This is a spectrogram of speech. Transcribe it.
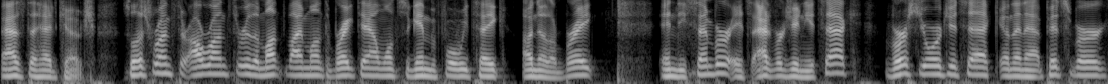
as the head coach. So let's run through. I'll run through the month by month breakdown once again before we take another break. In December, it's at Virginia Tech versus Georgia Tech, and then at Pittsburgh.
